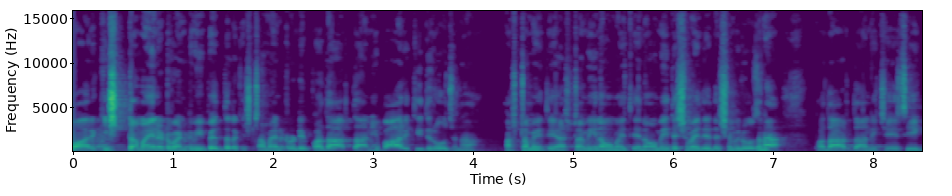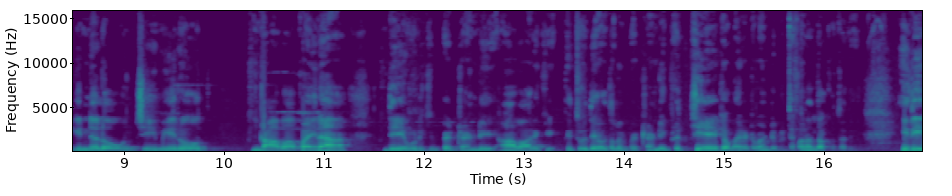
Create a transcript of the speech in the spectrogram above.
వారికి ఇష్టమైనటువంటి మీ పెద్దలకు ఇష్టమైనటువంటి పదార్థాన్ని వారి తిది రోజున అష్టమైతే అష్టమి నవమైతే నవమి దశమైతే దశమి రోజున పదార్థాన్ని చేసి గిన్నెలో ఉంచి మీరు డాబా పైన దేవుడికి పెట్టండి ఆ వారికి పితృదేవతలకు పెట్టండి. ప్రత్యేకమైనటువంటి ప్రతిఫలం దక్కుతుంది. ఇది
